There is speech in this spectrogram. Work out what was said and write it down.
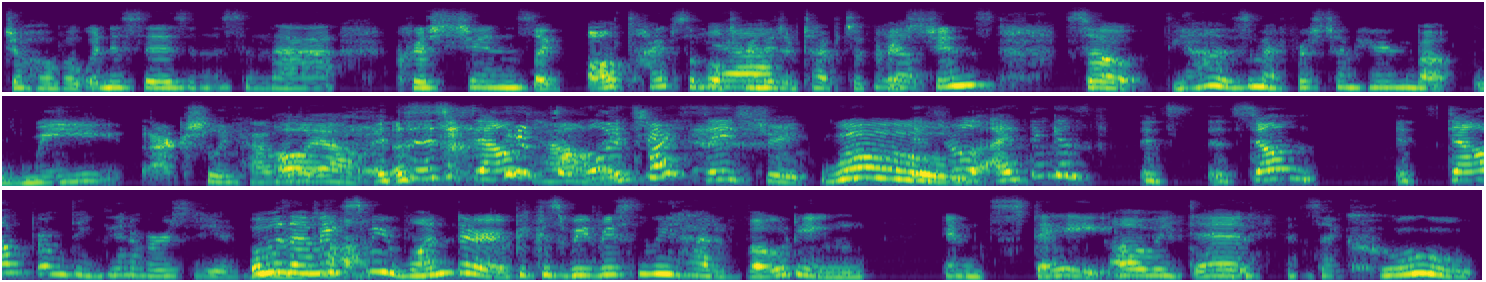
Jehovah Witnesses and this and that, Christians, like all types of Yeah. alternative types of Yep. Christians. So yeah, this is my first time hearing about we actually have. Oh a- yeah, it's, it's downtown. It's by State Street. Whoa. It's really. I think it's it's it's down. It's down from the University of. Oh, that makes me wonder because we recently had voting in state. Oh, we did. It's like who,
